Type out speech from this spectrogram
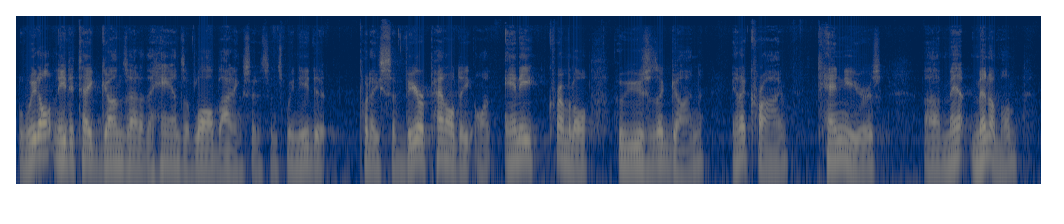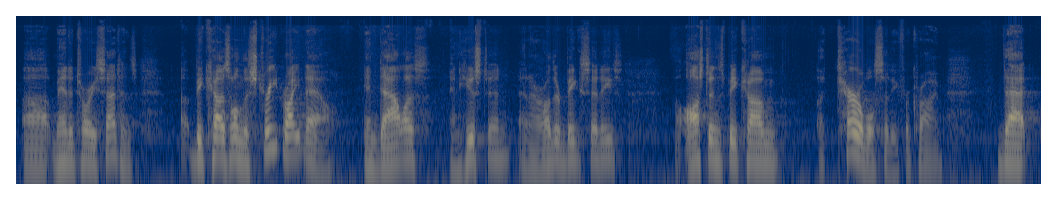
We don't need to take guns out of the hands of law abiding citizens. We need to put a severe penalty on any criminal who uses a gun in a crime 10 years uh, ma- minimum uh, mandatory sentence. Because on the street right now, in Dallas and Houston and our other big cities, Austin's become a terrible city for crime, that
